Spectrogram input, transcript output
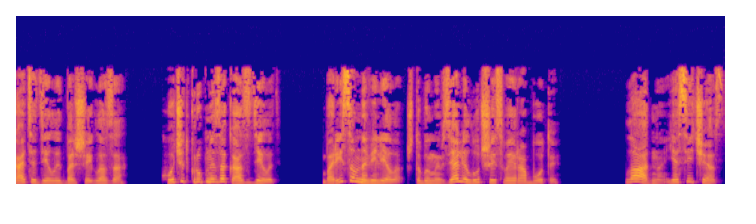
Катя делает большие глаза. Хочет крупный заказ сделать. Борисовна велела, чтобы мы взяли лучшие свои работы. Ладно, я сейчас.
